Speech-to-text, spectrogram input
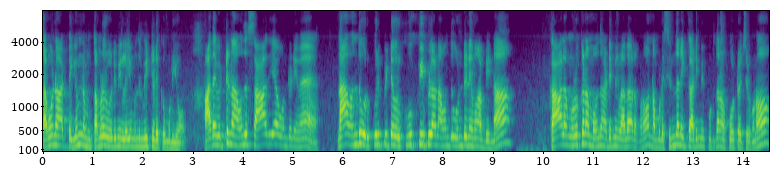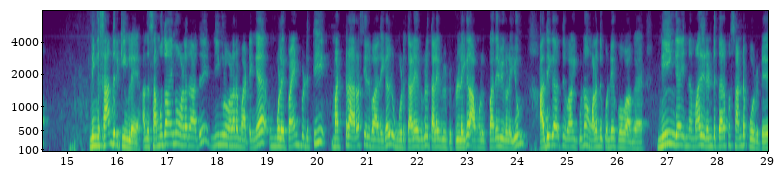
தமிழ்நாட்டையும் நம் தமிழர் உரிமைகளையும் வந்து மீட்டெடுக்க முடியும். அதை விட்டு நான் வந்து சாதியாக ஒன்றிணைவேன். நான் வந்து ஒரு குறிப்பிட்ட ஒரு பீப்புளாக நான் வந்து ஒன்றிணைவேன் அப்படின்னா காலம் முழுக்க நம்ம வந்து அடிமைகளாக தான் இருக்கணும். நம்முடைய சிந்தனைக்கு அடிமை போட்டு தான் நம்ம போட்டு வச்சுருக்கணும். நீங்கள் சார்ந்திருக்கீங்களே அந்த சமுதாயமும் வளராது நீங்களும் வளர மாட்டீங்க. உங்களை பயன்படுத்தி மற்ற அரசியல்வாதிகள் உங்களோட தலைவர்கள் தலைவர் வீட்டு பிள்ளைகள் அவங்களுக்கு பதவிகளையும் அதிகாரத்தை வாங்கி கொண்டு அவங்க வளர்ந்து கொண்டே போவாங்க. நீங்கள் இந்த மாதிரி ரெண்டு தரப்பு சண்டை போட்டுட்டு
